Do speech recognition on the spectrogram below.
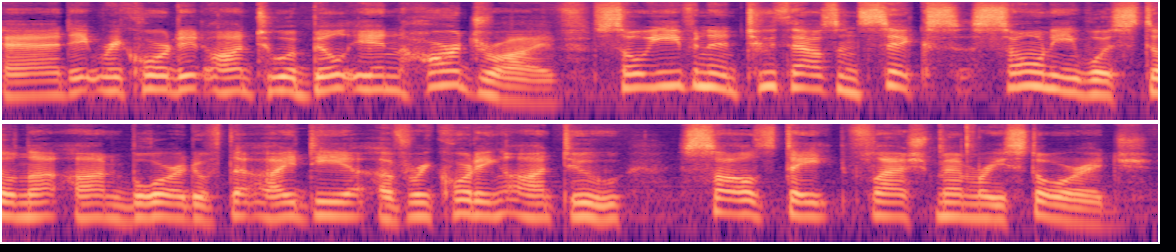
and it recorded onto a built-in hard drive. So even in 2006, Sony was still not on board with the idea of recording onto solid-state flash memory storage.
